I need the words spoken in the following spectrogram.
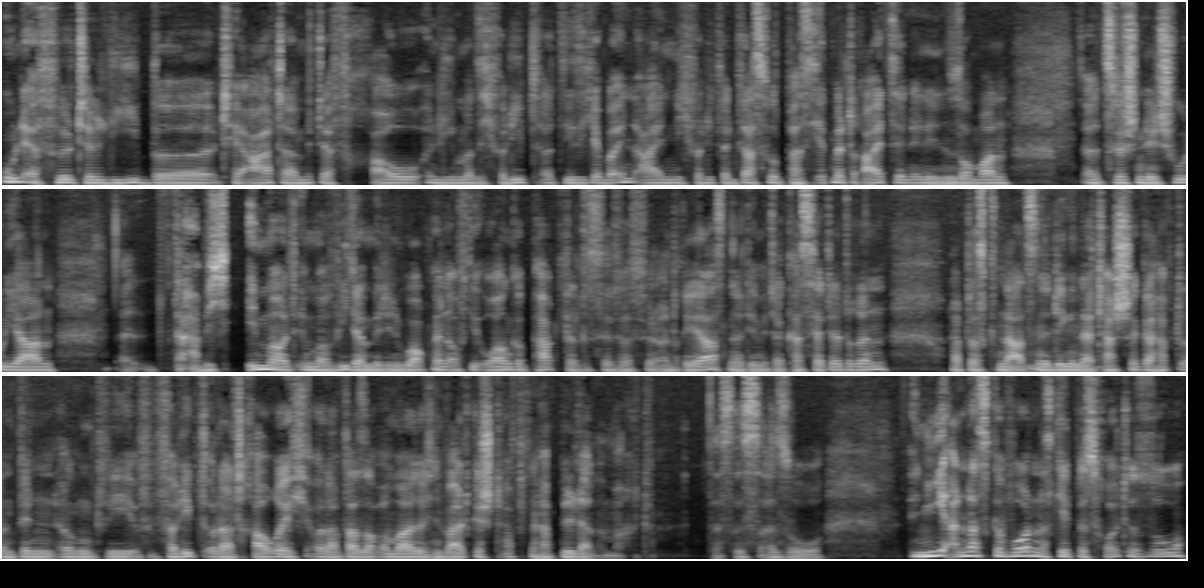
unerfüllte Liebe, Theater mit der Frau, in die man sich verliebt hat, die sich aber in einen nicht verliebt hat. Was so passiert mit 13 in den Sommern äh, zwischen den Schuljahren, äh, da habe ich immer und immer wieder mit den Walkman auf die Ohren gepackt. Das ist etwas für Andreas, ne, den mit der Kassette drin. Und habe das knarzende Ding in der Tasche gehabt und bin irgendwie verliebt oder traurig oder was auch immer durch den Wald gestapft und habe Bilder gemacht. Das ist also nie anders geworden. Das geht bis heute so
